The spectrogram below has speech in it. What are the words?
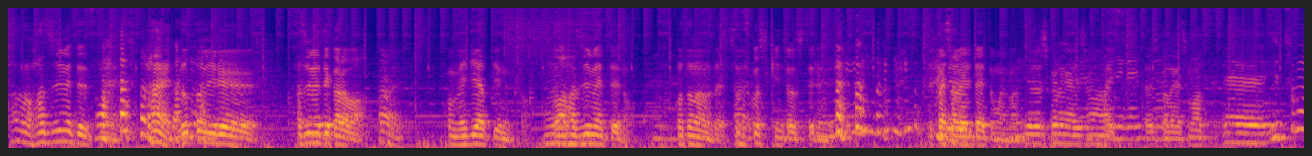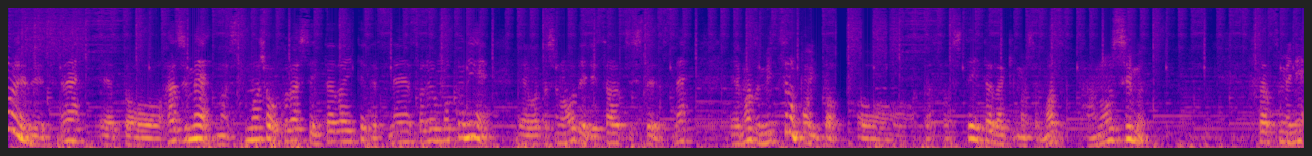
多分初めてですね。はいドットミル始めてからは。はい。このメディアっていうんですか、うん。は初めてのことなのでちょっと少し緊張してるんで。すけど、い、っぱい喋りたいと思います。よろしくお願いします。はい、よろしくお願いします。えーいつものようにですね、えっ、と、はじめ、まあ、質問書を送らせていただいてですね、それをもとに、えー私の方でリサーチしてですね、えーまず3つのポイントを出させていただきました。まず、楽しむ。2つ目に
